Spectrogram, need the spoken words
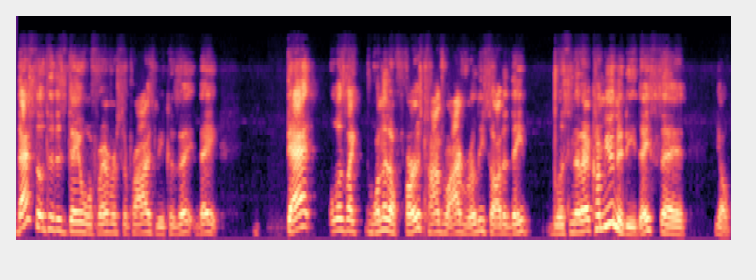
that. Still to this day will forever surprise me because they they that was like one of the first times where I really saw that they listened to their community. They said, "Yo,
